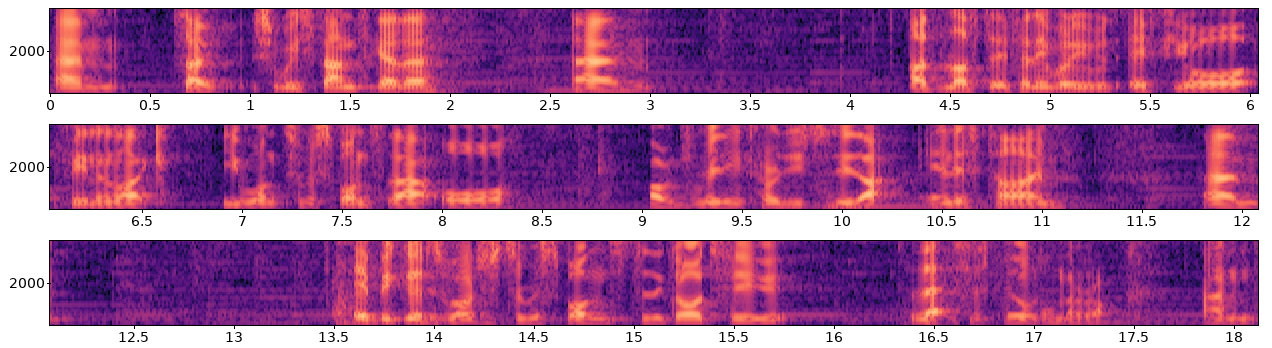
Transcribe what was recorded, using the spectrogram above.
Um, so, should we stand together? Um, I'd love to, if anybody, if you're feeling like you want to respond to that or I would really encourage you to do that in this time. Um, it'd be good as well just to respond to the God who lets us build on the rock and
